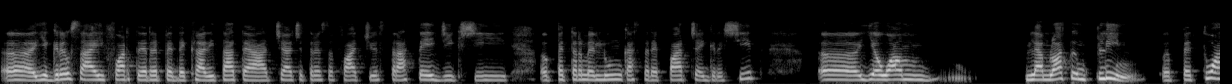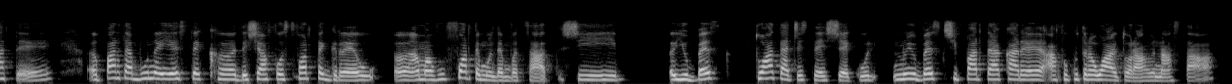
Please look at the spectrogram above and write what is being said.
uh, e greu să ai foarte repede claritatea ceea ce trebuie să faci strategic și uh, pe termen lung ca să repari ce ai greșit. Uh, eu am le-am luat în plin uh, pe toate. Uh, partea bună este că, deși a fost foarte greu, uh, am avut foarte mult de învățat și iubesc toate aceste eșecuri. Nu iubesc și partea care a făcut rău altora în asta,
